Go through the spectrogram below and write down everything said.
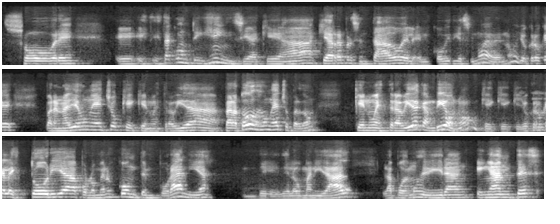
sobre eh, esta contingencia que ha, que ha representado el, el COVID-19, ¿no? Yo creo que para nadie es un hecho que, que, nuestra vida, para todos es un hecho, perdón, que nuestra vida cambió, ¿no? Que, que, que yo creo que la historia, por lo menos contemporánea de, de la humanidad, la podemos dividir en, antes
